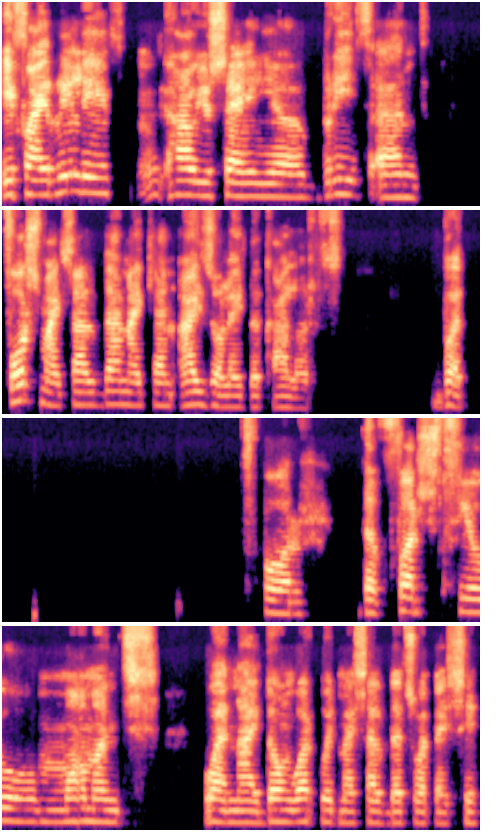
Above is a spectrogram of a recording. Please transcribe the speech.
If I really, how you say, uh, breathe and force myself, then I can isolate the colors. But for the first few moments when I don't work with myself, that's what I see.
